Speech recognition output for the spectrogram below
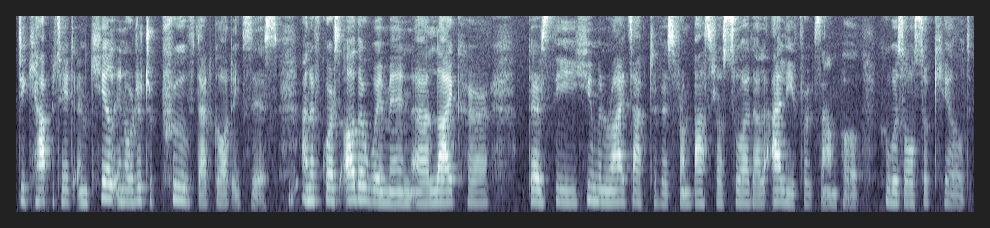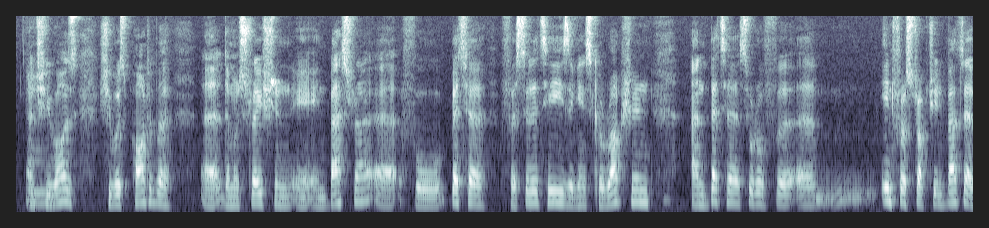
decapitate and kill in order to prove that God exists. And of course, other women uh, like her. There's the human rights activist from Basra, Suad Al Ali, for example, who was also killed. And she was she was part of a uh, demonstration in, Basra uh, for better facilities against corruption and better sort of uh, um, infrastructure in Basra. A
